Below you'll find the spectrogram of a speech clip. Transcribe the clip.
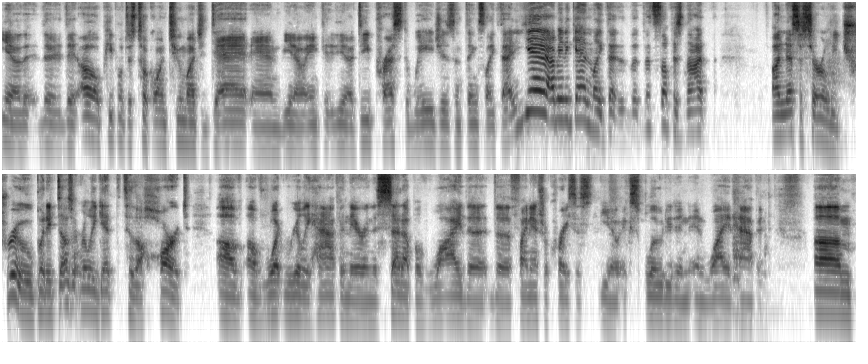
you know the, the, oh people just took on too much debt and you know and you know depressed wages and things like that. Yeah i mean again like that that, that stuff is not unnecessarily true but it doesn't really get to the heart of of what really happened there and the setup of why the the financial crisis you know exploded and and why it happened. Um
